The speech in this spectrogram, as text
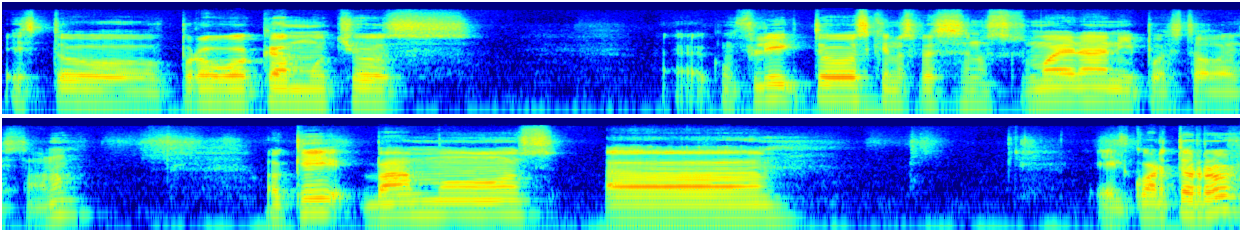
esto provoca muchos eh, conflictos, que los peces se nos mueran y pues todo esto, ¿no? Ok, vamos a... El cuarto error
